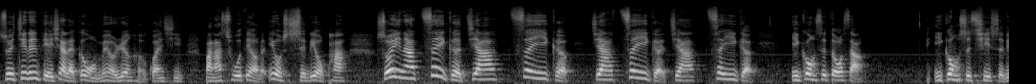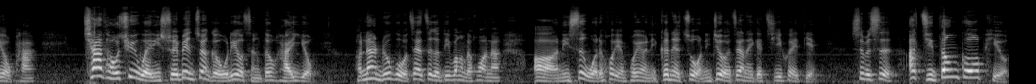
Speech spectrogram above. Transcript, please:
所以今天跌下来跟我没有任何关系，把它出掉了，又十六趴。所以呢，这个加这一个加这一个加这一个，一共是多少？一共是七十六趴。掐头去尾，你随便赚个五六成都还有。好，那如果在这个地方的话呢，啊，你是我的会员朋友，你跟着做，你就有这样的一个机会点，是不是？啊，几档股票，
